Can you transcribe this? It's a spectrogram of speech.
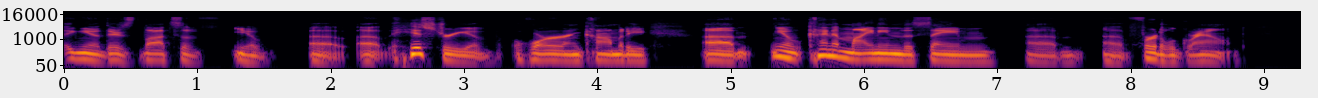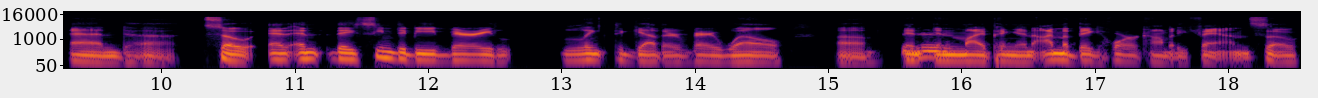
you know, there's lots of, you know, uh, uh history of horror and comedy, um, you know, kind of mining the same um, uh, fertile ground, and uh, so, and and they seem to be very linked together very well. Um, in mm-hmm. in my opinion, I'm a big horror comedy fan, so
